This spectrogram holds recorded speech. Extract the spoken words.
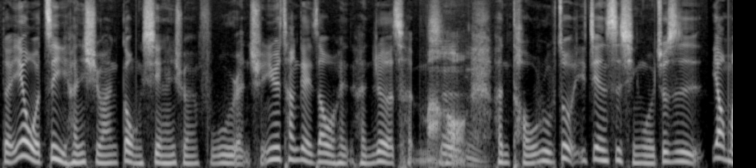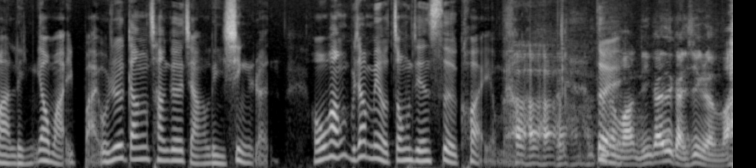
对，因为我自己很喜欢贡献，很喜欢服务人群。因为昌哥也知道我很很热忱嘛，吼，很投入做一件事情，我就是要么零，要么一百。我觉得刚刚昌哥讲理性人。我好像比较没有中间色块，有没有？对吗？你应该是感性人吧？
